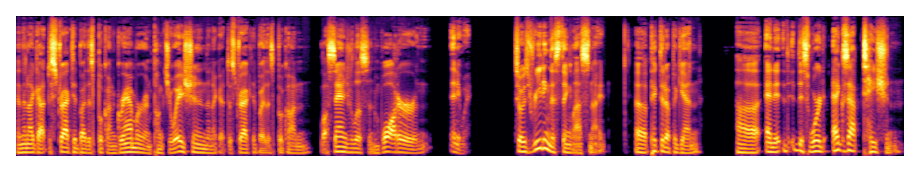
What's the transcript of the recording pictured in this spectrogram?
and then I got distracted by this book on grammar and punctuation. Then I got distracted by this book on Los Angeles and water. And anyway, so I was reading this thing last night. Uh, picked it up again, uh, and it, this word exaptation.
